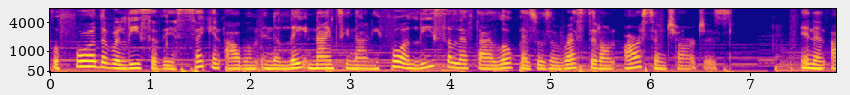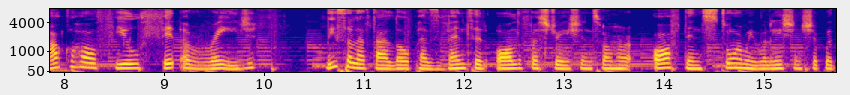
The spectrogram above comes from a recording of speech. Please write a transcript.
before the release of their second album in the late 1994, Lisa Left Eye Lopes was arrested on arson charges. In an alcohol fueled fit of rage, Lisa Left Eye Lopes vented all the frustrations from her often stormy relationship with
